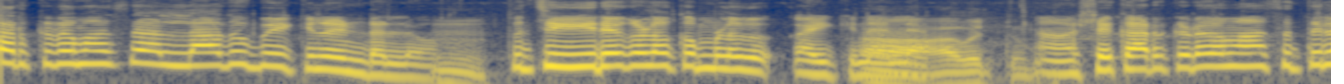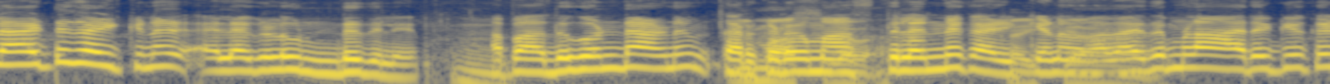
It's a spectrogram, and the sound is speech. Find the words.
കർക്കിടക മാസം അല്ലാതെ ഉപയോഗിക്കണുണ്ടല്ലോ. ഇപ്പൊ ചീരകളൊക്കെ നമ്മൾ കഴിക്കണല്ലേ? പക്ഷെ കർക്കിടക മാസത്തിലായിട്ട് കഴിക്കുന്ന ഇലകൾ ഉണ്ട് ഇതിൽ. അപ്പൊ അതുകൊണ്ടാണ് കർക്കിടക മാസത്തിൽ തന്നെ കഴിക്കണം. അതായത് നമ്മൾ ആരോഗ്യമൊക്കെ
